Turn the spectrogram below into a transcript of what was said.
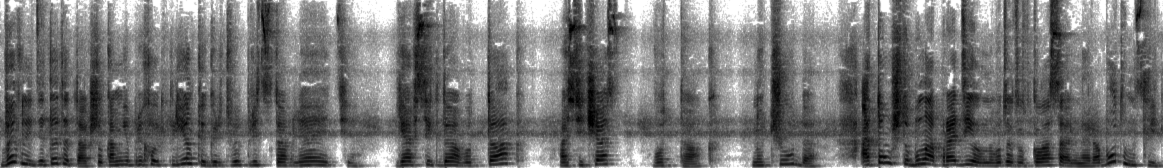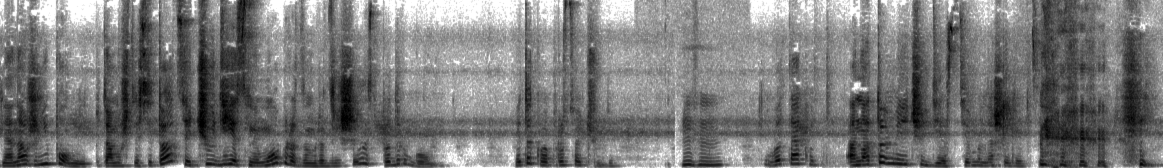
Выглядит это так, что ко мне приходит клиентка и говорит, вы представляете, я всегда вот так, а сейчас вот так. Ну чудо. О том, что была проделана вот эта вот колоссальная работа мыслительная, она уже не помнит, потому что ситуация чудесным образом разрешилась по-другому. Это к вопросу о чуде. Угу. Вот так вот. Анатомия чудес, тема нашей лекции.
